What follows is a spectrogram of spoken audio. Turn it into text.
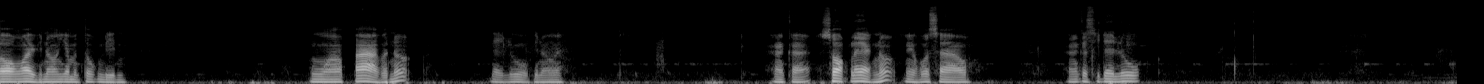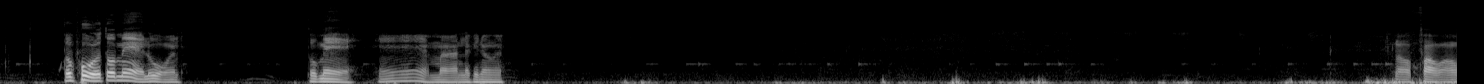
รองไว้พี่น้องอย่ามันตกดินงัวป้าเพิ่นเนาะได้ลูกพี่น้องเลยหากะซอกแรกเนาะแม่หัวสาวหากะสิได้ลูก ตัวผู้หรือตัวแม่ลูกมันตัวแม่แหมมานแล้วพี่น้องเลย รอเฝ้าเอา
